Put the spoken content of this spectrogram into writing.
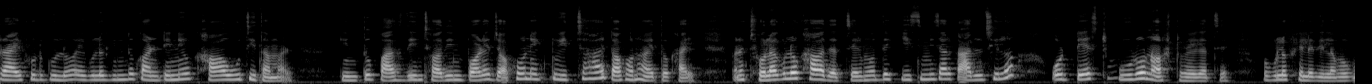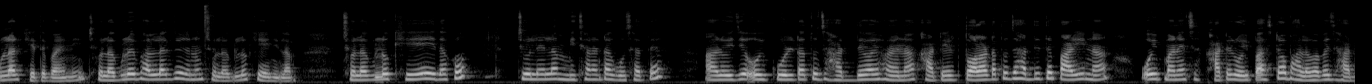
ড্রাই ফ্রুটগুলো, এগুলো কিন্তু কন্টিনিউ খাওয়া উচিত আমার। কিন্তু পাঁচ দিন, ছ দিন পরে যখন একটু ইচ্ছা হয় তখন হয়তো খাই। মানে ছোলাগুলো খাওয়া যাচ্ছে, এর মধ্যে কিশমিশ আর কাজু ছিল, ওর টেস্ট পুরো নষ্ট হয়ে গেছে। ওগুলো ফেলে দিলাম, ওগুলো আর খেতে পারিনি। ছোলাগুলোই ভালো লাগছে ওই জন্য ছোলাগুলো খেয়ে নিলাম। ছোলাগুলো খেয়ে এই দেখো, চলে এলাম বিছানাটা গোছাতে। আর ওই যে ওই কোলটা তো ঝাড় দেওয়াই হয় না, খাটের তলাটা তো ঝাড় দিতে পারি না, ওই মানে খাটের ওই পাশটাও ভালোভাবে ঝাড়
